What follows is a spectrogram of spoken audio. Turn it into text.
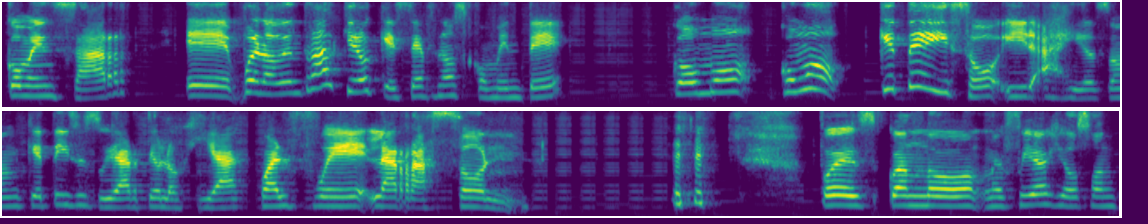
comenzar. Eh, bueno, de entrada quiero que Seth nos comente cómo, cómo, qué te hizo ir a Hilson, qué te hizo estudiar teología, cuál fue la razón. Pues cuando me fui a Hilson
